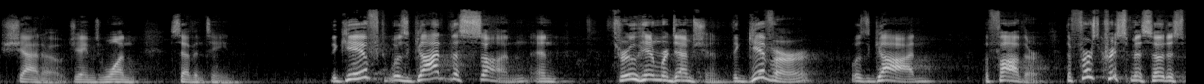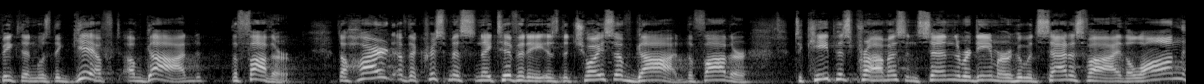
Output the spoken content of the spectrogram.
shadow. James 1 17. The gift was God the Son, and through him redemption. The giver was God the Father. The first Christmas, so to speak, then, was the gift of God the Father. The heart of the Christmas nativity is the choice of God the Father to keep his promise and send the Redeemer who would satisfy the long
